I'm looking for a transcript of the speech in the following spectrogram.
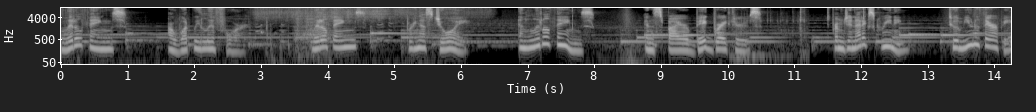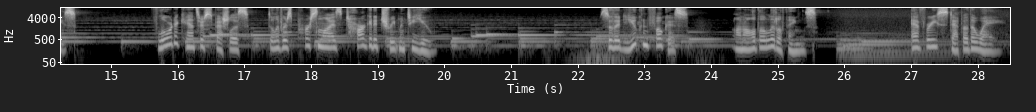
Little things are what we live for. Little things bring us joy. And little things inspire big breakthroughs. From genetic screening to immunotherapies, Florida Cancer Specialists delivers personalized, targeted treatment to you so that you can focus on all the little things every step of the way.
